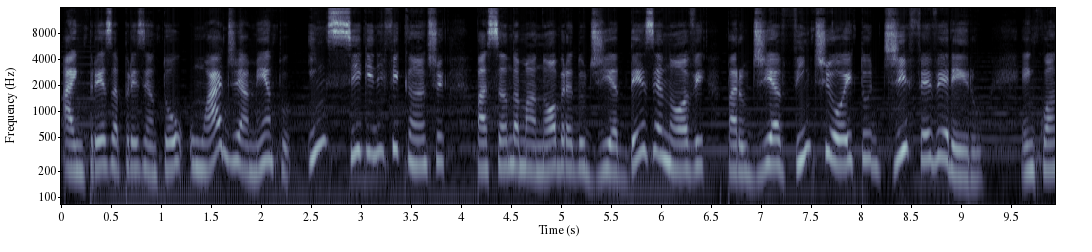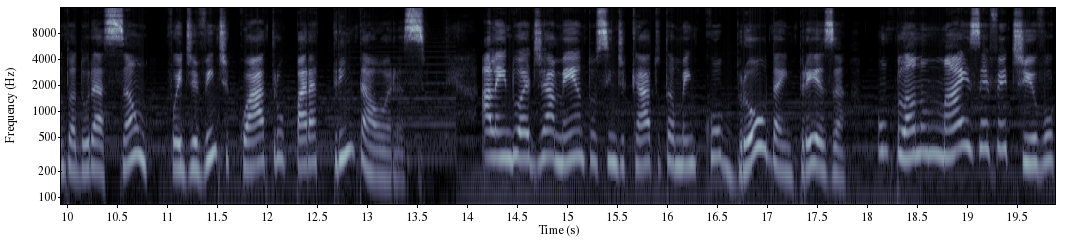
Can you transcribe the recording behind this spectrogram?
a empresa apresentou um adiamento insignificante, passando a manobra do dia 19 para o dia 28 de fevereiro, enquanto a duração foi de 24 para 30 horas. Além do adiamento, o sindicato também cobrou da empresa um plano mais efetivo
